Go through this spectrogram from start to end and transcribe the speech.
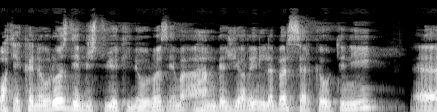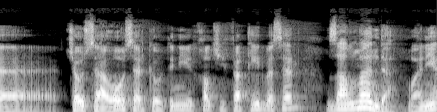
وەختێک کە نەورۆز دێ بیستویەکی نەورۆز ئێمە ئاهنگ دەژێڕین لەبەر سەرکەوتنی چەساوە و سەرکەوتنی خەڵکی فەقیر بەسەر زاڵماندا وانە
